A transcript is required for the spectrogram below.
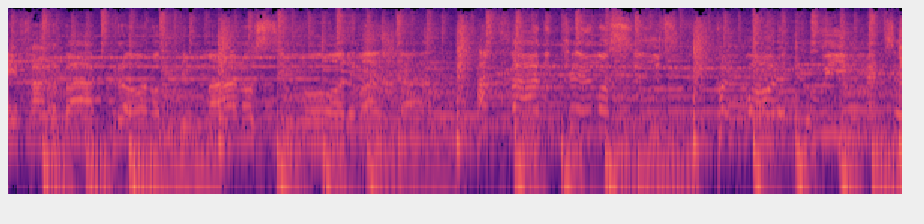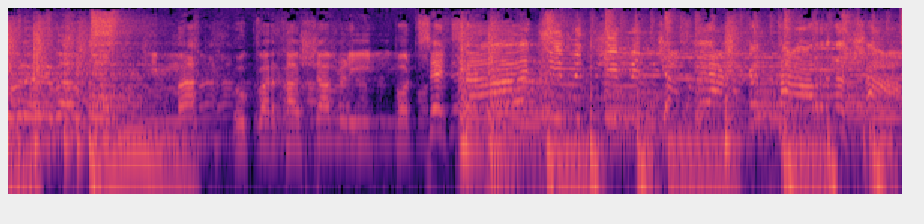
היכר בקרונות טימנו סימוד ושם עבד כמו סוס כל בורג הוא אימץ עורב אבו כי מה הוא כבר חשב להתפוצץ על ג'יב ג'יב ג'אב והקטר נשב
